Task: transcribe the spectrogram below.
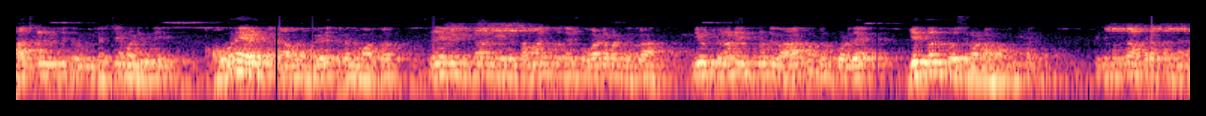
ರಾಜಕಾರಣಿ ಜೊತೆ ಬಗ್ಗೆ ಚರ್ಚೆ ಮಾಡಿದ್ದೀನಿ. ಅವರೇ ಹೇಳ್ತಾರೆ, ಅವರ ಹೇಳಿರ್ತಕ್ಕಂಥ ಮಾತು. ಸ್ನೇಹಿತರಿಗೆ ಸರ್ ನೀವು ಸಮಾಜಕ್ಕೋಸ್ಕರ ಎಷ್ಟು ಹೋರಾಟ ಮಾಡ್ತೀರಲ್ಲ, ನೀವು ಚುನಾವಣೆ ನಿಂತ್ಕೊಂಡು ಯಾರಿಗೂ ದುಡ್ಡು ಕೊಡದೆ ಗೆದ್ದು ಬಂದು ತೋರಿಸಿ ನೋಡೋಣ ಅಂತ. ಇದಕ್ಕೆ ಉತ್ತರ ಕೊಡೋಕ್ಕಾಗಲ್ಲ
